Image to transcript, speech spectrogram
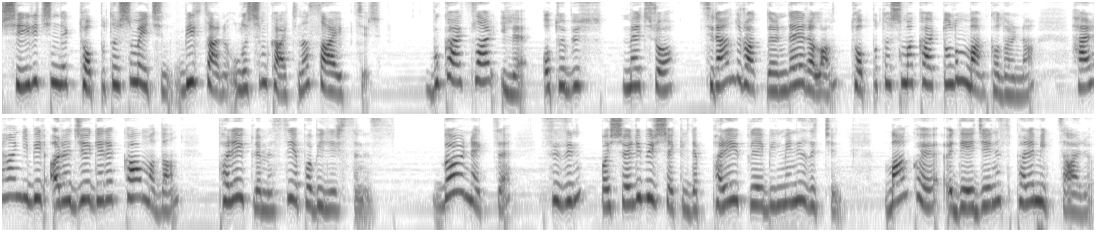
şehir içindeki toplu taşıma için bir tane ulaşım kartına sahiptir. Bu kartlar ile otobüs, metro, tren duraklarında yer alan toplu taşıma kart dolum bankalarına herhangi bir aracıya gerek kalmadan para yüklemesi yapabilirsiniz. Bu örnekte sizin başarılı bir şekilde para yükleyebilmeniz için bankoya ödeyeceğiniz para miktarı,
